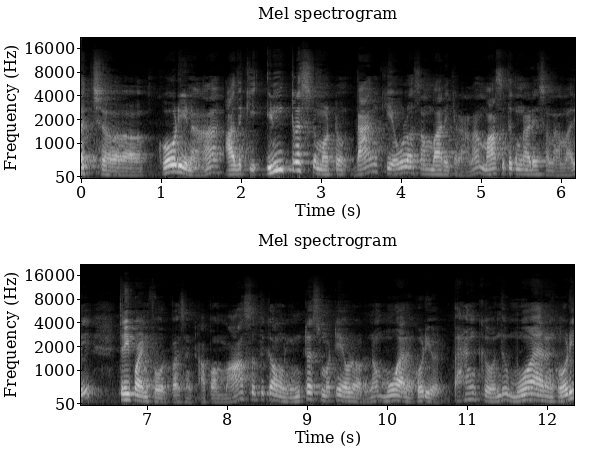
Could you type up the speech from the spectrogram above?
லட்சம் கோடினா அதுக்கு இன்ட்ரெஸ்ட் மட்டும் பேங்க் எவ்வளோ சம்பாதிக்கிறாங்கன்னா மாதத்துக்கு முன்னாடியே சொன்ன மாதிரி த்ரீ பாயிண்ட் ஃபோர் பர்சன்ட் அப்போ மாதத்துக்கு அவங்களுக்கு இன்ட்ரெஸ்ட் மட்டும் எவ்வளோ வரும்னா மூவாயிரம் கோடி வரும். பேங்க் வந்து மூவாயிரம் கோடி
